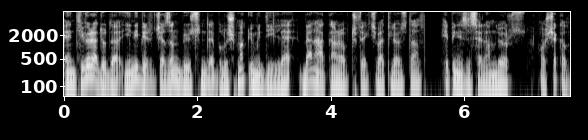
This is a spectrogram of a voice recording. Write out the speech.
NTV Radyo'da yeni bir cazın büyüsünde buluşmak ümidiyle ben Hakan Rauf Tüfekçi ve Özdal hepinizi selamlıyoruz. Hoşçakalın.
